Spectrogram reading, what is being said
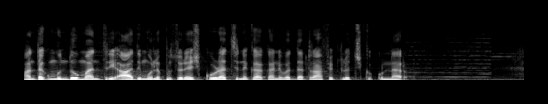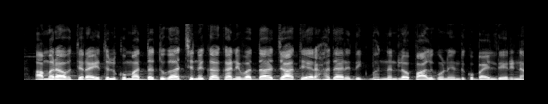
అంతకుముందు మంత్రి ఆదిమూలపు సురేష్ కూడా చినకాకాని వద్ద ట్రాఫిక్లో చిక్కుకున్నారు. అమరావతి రైతులకు మద్దతుగా చినకాకాని వద్ద జాతీయ రహదారి దిగ్బంధంలో పాల్గొనేందుకు బయలుదేరిన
